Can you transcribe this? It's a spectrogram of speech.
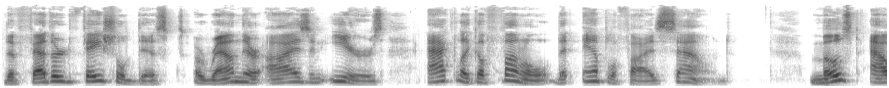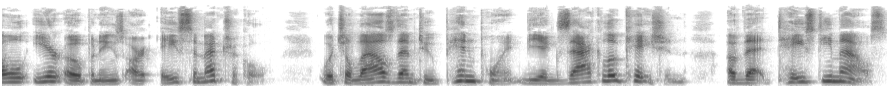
The feathered facial discs around their eyes and ears act like a funnel that amplifies sound. Most owl ear openings are asymmetrical, which allows them to pinpoint the exact location of that tasty mouse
